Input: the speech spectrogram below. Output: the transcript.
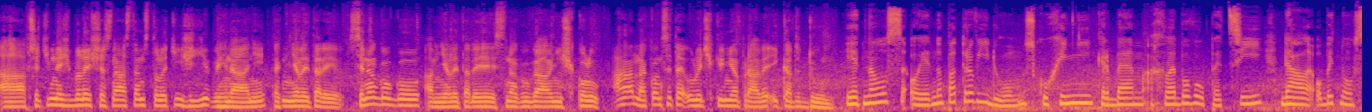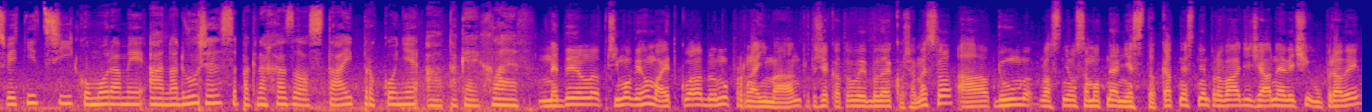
A předtím, než byli v 16. století židi vyhnáni, tak měli tady synagogu a měli tady synagogální školu. A na konci té uličky měl právě i kat dům. Jednalo se o jednopatrový dům s kuchyní, krbem a chlebovou pecí, dále obytnou světnicí, komorami a na dvoře se pak nacházela staj pro koně a také chlév. Nebyl přímo v jeho majetku, ale byl mu pronajímán, protože katovi byl jako řemeslo a dům vlastnil samotné město. Kat nesměl provádět žádné větší úpravy,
